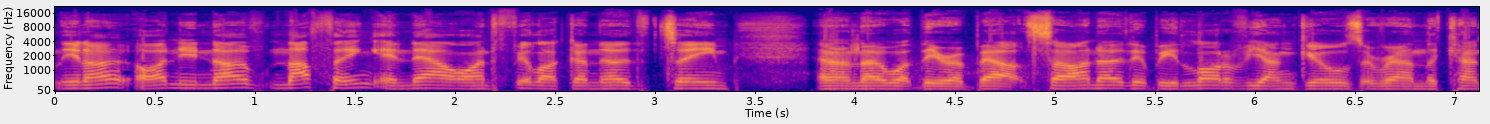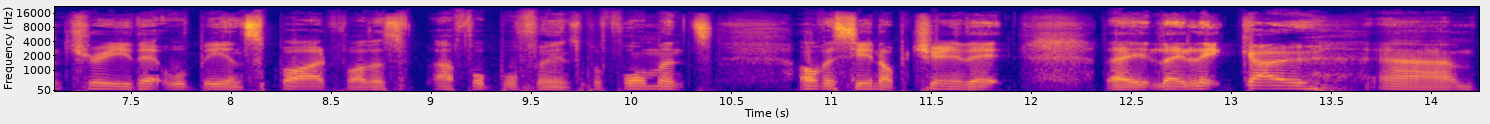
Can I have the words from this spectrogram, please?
You know, I knew no nothing, and now I feel like I know the team, and I know what they're about. So I know there'll be a lot of young girls around the country that will be inspired by this uh, football firm's performance. Obviously, an opportunity that they they let go. Um,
